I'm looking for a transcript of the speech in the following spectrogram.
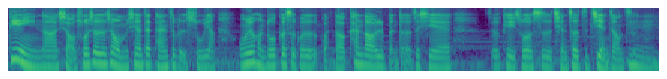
电影啊、小说，甚至像我们现在在谈这本书一样，我们有很多各式各的管道看到日本的这些，这可以说是前车之鉴这样子。嗯，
